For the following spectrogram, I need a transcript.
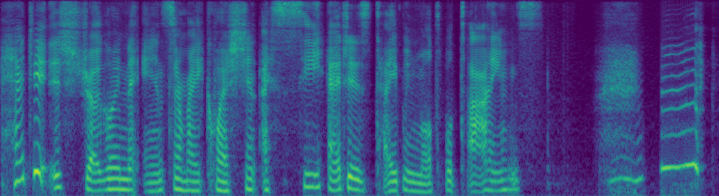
Hatchet is struggling to answer my question. I see Hatchet is typing multiple times.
